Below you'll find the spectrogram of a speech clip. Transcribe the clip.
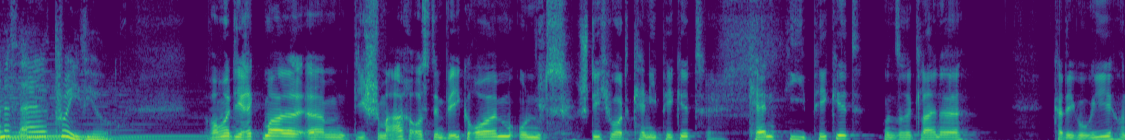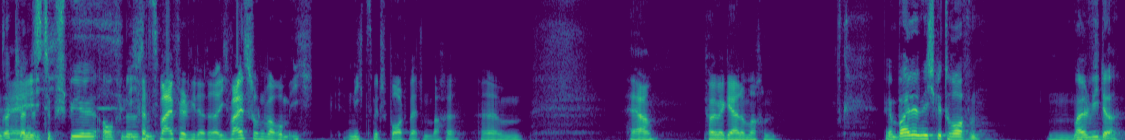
NFL Preview. Wollen wir direkt mal ähm, die Schmach aus dem Weg räumen und Stichwort Kenny Pickett. Can he Pickett? Unsere kleine Kategorie, unser hey, kleines ich, Tippspiel auflösen. Ich verzweifle wieder dran. Ich weiß schon, warum ich nichts mit Sportwetten mache. Ähm, ja, können wir gerne machen. Wir haben beide nicht getroffen. Mhm. Mal wieder.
